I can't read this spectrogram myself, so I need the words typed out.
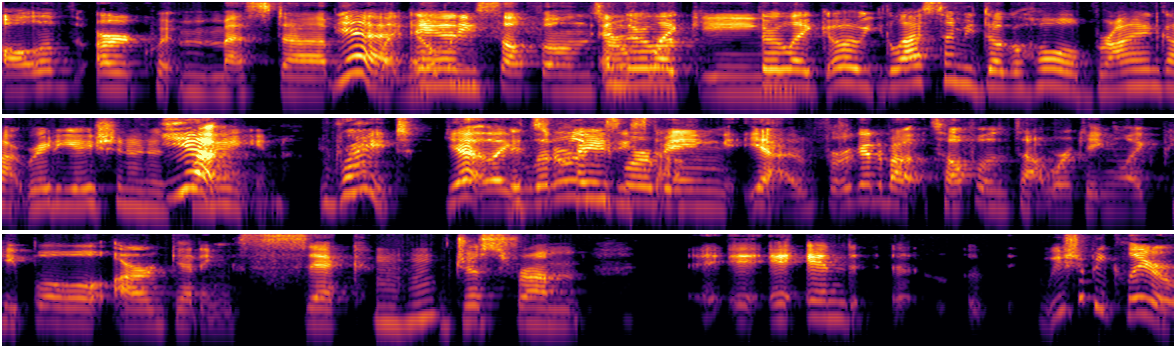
all of our equipment messed up. Yeah, like nobody's and- cell phones and are they're like- working. They're like, oh, last time you dug a hole, Brian got radiation in his Yeah. brain. right, yeah, like It's literally people are being yeah. Forget about cell phones not working. Like people are getting sick Mm-hmm. just from, and uh, we should be clear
